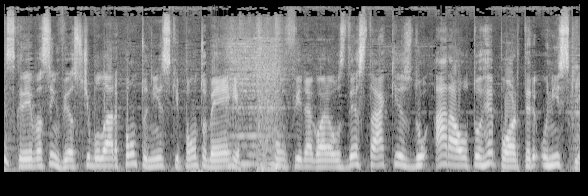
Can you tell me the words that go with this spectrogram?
Inscreva-se em vestibular.unisque.br. Confira agora os destaques do Arauto Repórter Unisque.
